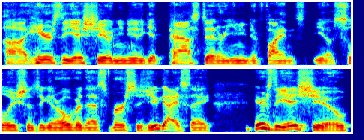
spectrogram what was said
uh, here's the issue and you need to get past it or you need to find you know solutions to get over this versus you guys say here's the issue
